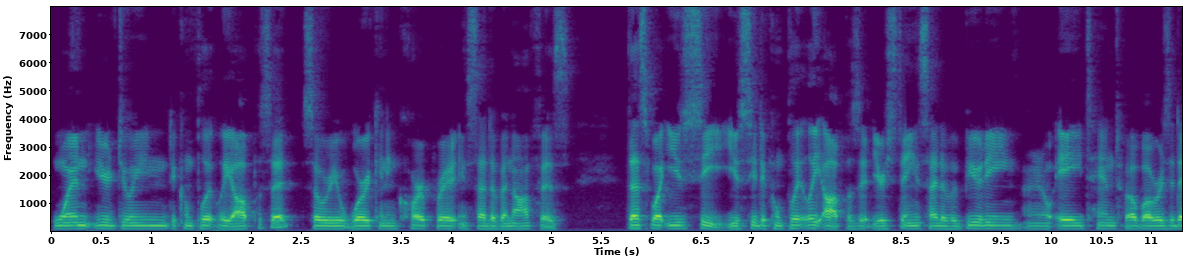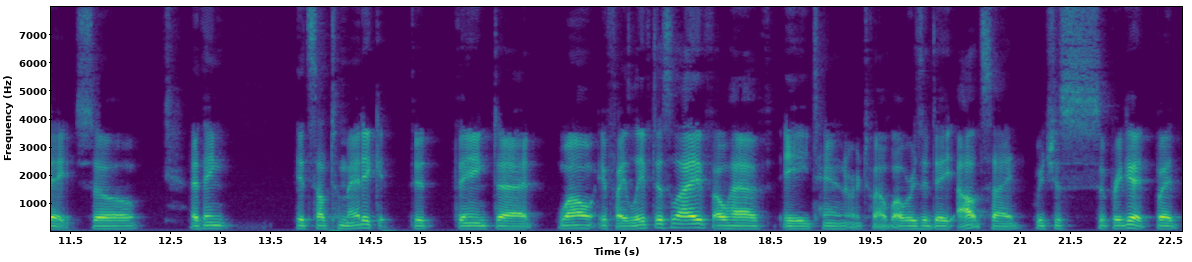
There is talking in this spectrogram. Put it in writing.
when you're doing the completely opposite, so you're working in corporate instead of an office, that's what you see. You see the completely opposite. You're staying inside of a building, I don't know, 8, 10, 12 hours a day. So I think it's automatic to think that well, if I live this life, I'll have a 10 or 12 hours a day outside, which is super good. But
